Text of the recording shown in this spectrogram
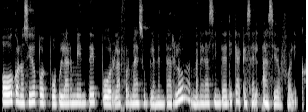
o conocido popularmente por la forma de suplementarlo de manera sintética, que es el ácido fólico.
